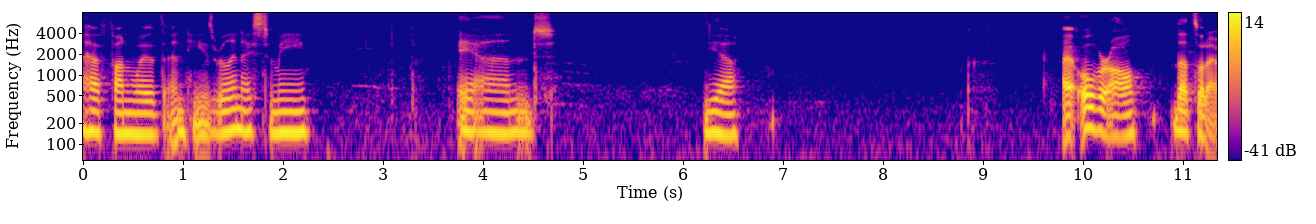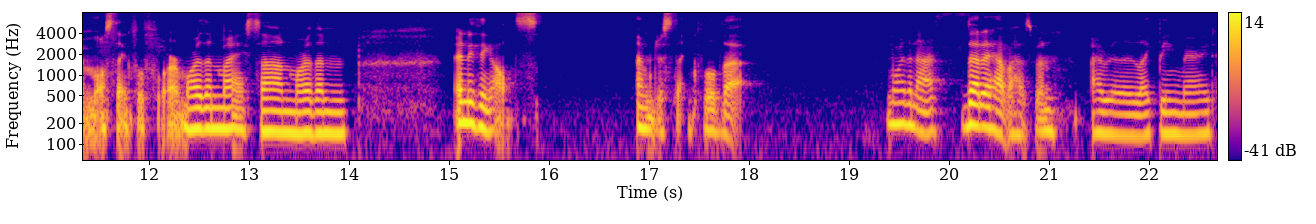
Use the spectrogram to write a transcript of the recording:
have fun with, and he's really nice to me. And yeah, I, overall, that's what I'm most thankful for. More than my son, more than anything else. I'm just thankful that More than us. that I have a husband. I really like being married.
